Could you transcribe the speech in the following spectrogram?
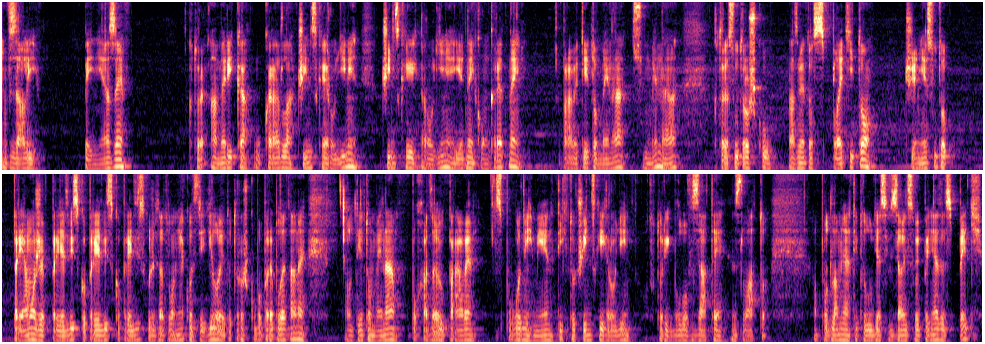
vzali peniaze, ktoré Amerika ukradla čínskej rodine, čínskej rodine jednej konkrétnej. Práve tieto mená sú mená, ktoré sú trošku, nazvime to spletito, čiže nie sú to priamo, že priezvisko, priezvisko, priezvisko, že sa to nejako zdedilo, je to trošku poprepletané, ale tieto mená pochádzajú práve z pôvodných mien týchto čínskych rodín, od ktorých bolo vzaté zlato. A podľa mňa títo ľudia si vzali svoje peniaze späť,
